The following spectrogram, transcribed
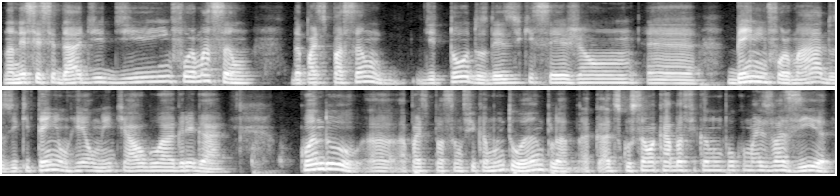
na necessidade de informação, da participação de todos, desde que sejam é, bem informados e que tenham realmente algo a agregar. Quando a, a participação fica muito ampla, a, a discussão acaba ficando um pouco mais vazia,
